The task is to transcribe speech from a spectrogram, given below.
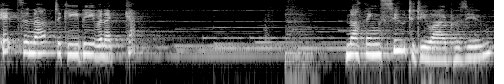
It's enough to keep even a cat. Nothing suited you, I presume?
